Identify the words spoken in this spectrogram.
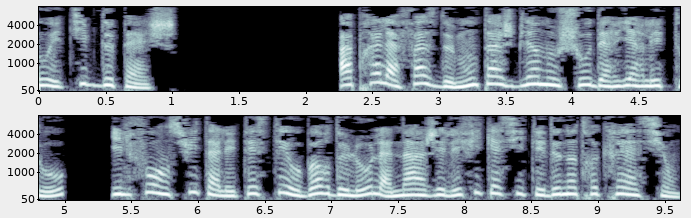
eaux et types de pêche. Après la phase de montage bien au chaud derrière l'étau, il faut ensuite aller tester au bord de l'eau la nage et l'efficacité de notre création.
